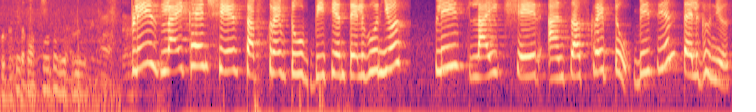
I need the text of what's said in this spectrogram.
పునఃసమీక్షించాలి. Please like and share, subscribe to BCN Telugu News. Please like, share and subscribe to BCN Telugu News.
